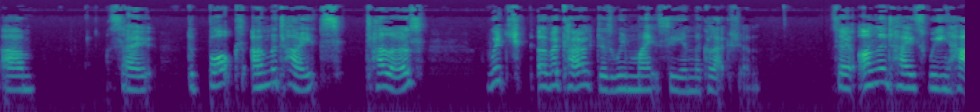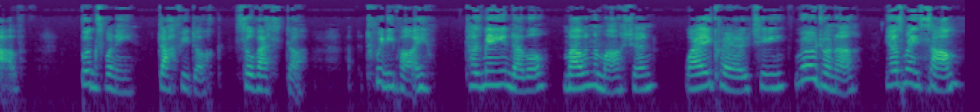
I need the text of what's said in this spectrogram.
Um, so the box and the tights tell us which other characters we might see in the collection. So on the tights we have Bugs Bunny, Daffy Duck, Sylvester, Tweety Pie, Tasmanian Devil, Marvin the Martian, Wiley Coyote, Roadrunner, Yosemite Sam,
